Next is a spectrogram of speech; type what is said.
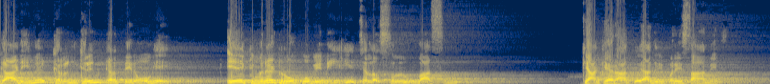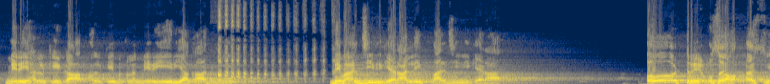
गाड़ी में खरन खरन करते रहोगे। एक मिनट रोकोगे नहीं कि चलो सुन लू बात सुन। क्या कह रहा कोई आदमी परेशान है? मेरे हल्के का, हल्के मतलब मेरे एरिया का आदमी है। दीवान जी भी कह रहा, लेखपाल जी भी कह रहा। ओ ट्रेन, उसे ऐसी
